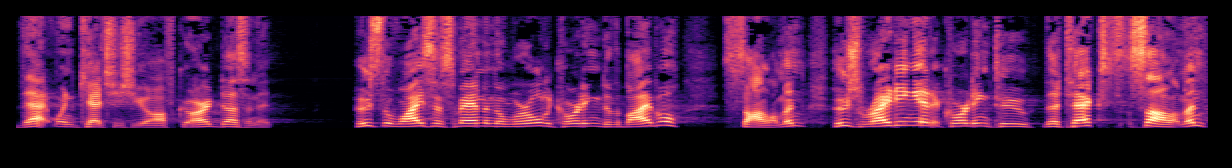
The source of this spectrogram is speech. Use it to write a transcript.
That one catches you off guard, doesn't it? Who's the wisest man in the world according to the Bible? Solomon. Who's writing it according to the text? Solomon.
